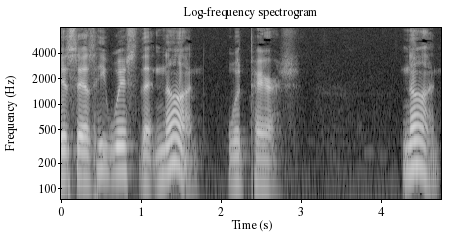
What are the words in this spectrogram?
it says he wished that none would perish. None.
